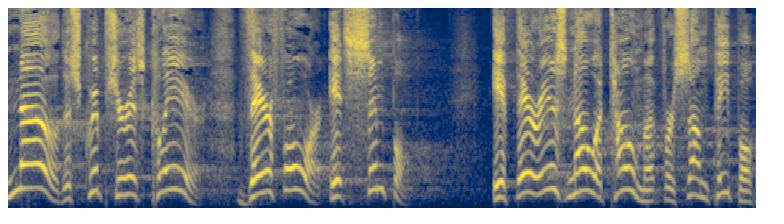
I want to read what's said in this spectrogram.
No, the scripture is clear. Therefore, it's simple. If there is no atonement for some people,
